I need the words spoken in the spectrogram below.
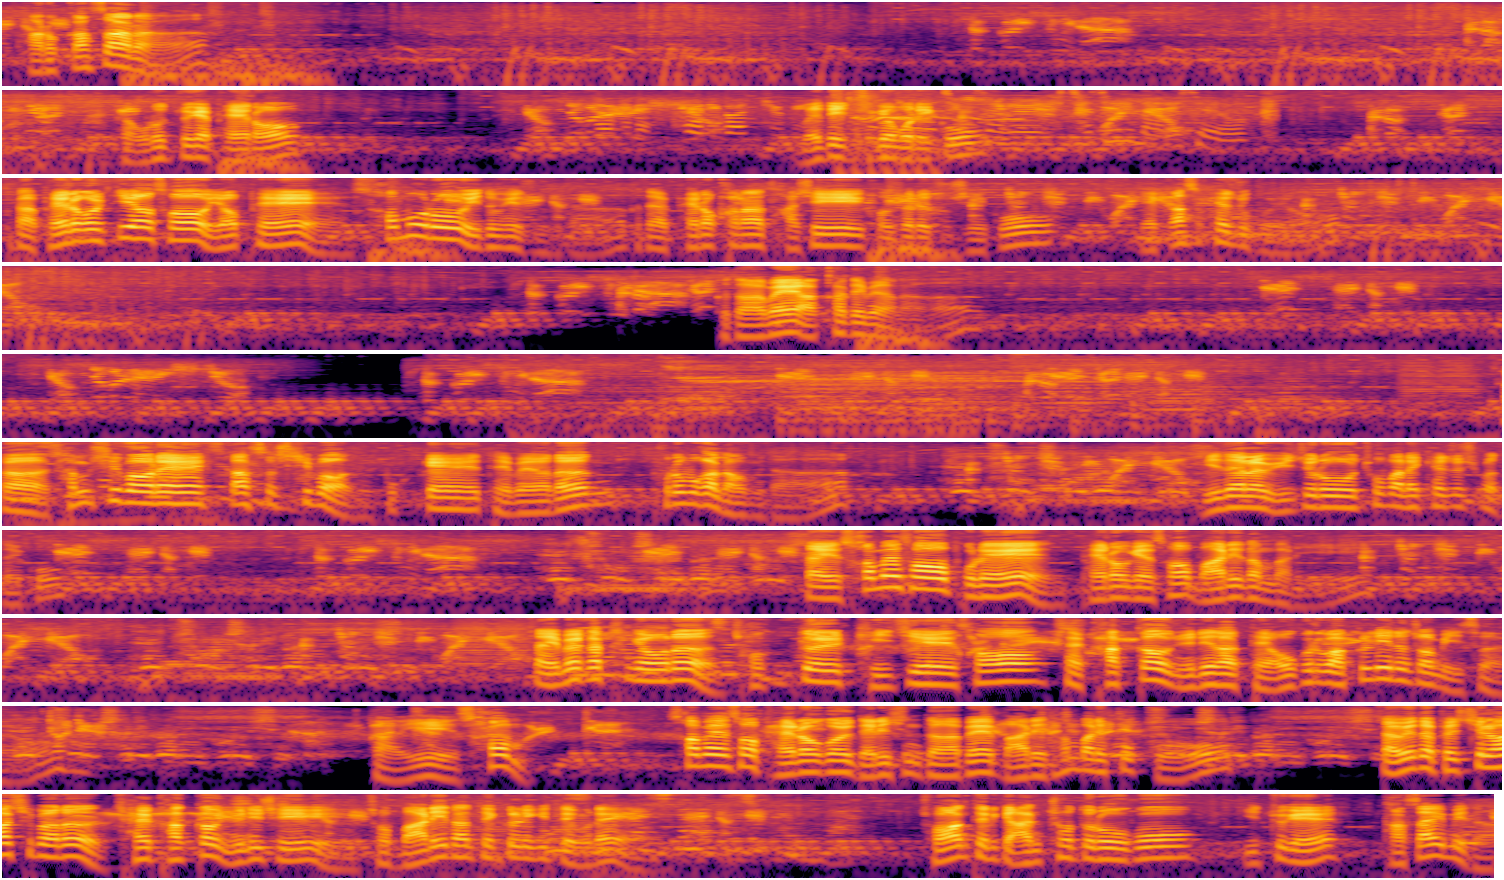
바로 가스 하 자 오른쪽에 중위. 메디 죽여버리고. 자 배럭을 띄어서 옆에 섬으로 이동해 줍니다. 그 다음에 배럭 하나 다시 건설해 주시고 얘 가스해 주고요. 그 다음에 아카데미 하나. 자 30원에 가스 10원 뽑게 되면은 프로브가 나옵니다. 미네랄 위주로 초반에 캐주시면 되고. 자, 이 섬에서 보낸 배럭에서 말이 단 말이. 자, 이벨 같은 경우는 적들 기지에서 제일 가까운 유닛한테 어그로가 끌리는 점이 있어요. 자, 이 섬. 섬에서 배럭을 내리신 다음에 마린 한 마리 뽑고 자, 여기다 배치를 하시면은 제일 가까운 유닛이 저 마린한테 끌리기 때문에 저한테 이렇게 안 쳐들어오고 이쪽에 다 쌓입니다.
